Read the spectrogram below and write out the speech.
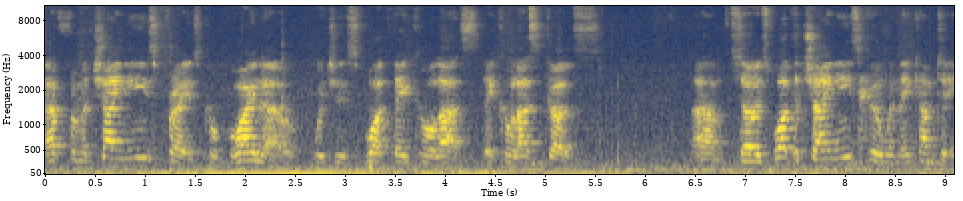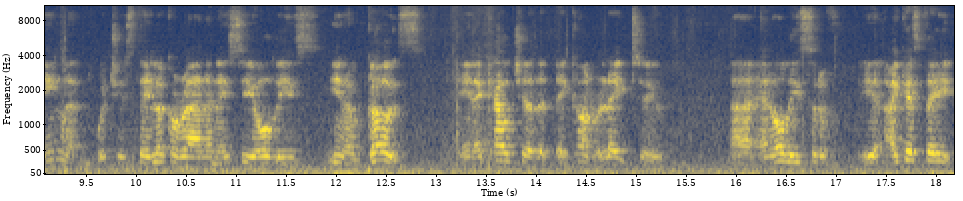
uh, from a Chinese phrase called gweilo, which is what they call us. They call us ghosts. Um, so it's what the Chinese feel when they come to England, which is they look around and they see all these, you know, ghosts in a culture that they can't relate to, uh, and all these sort of, I guess they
